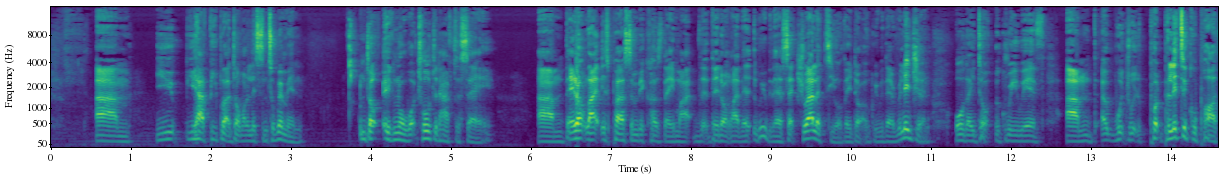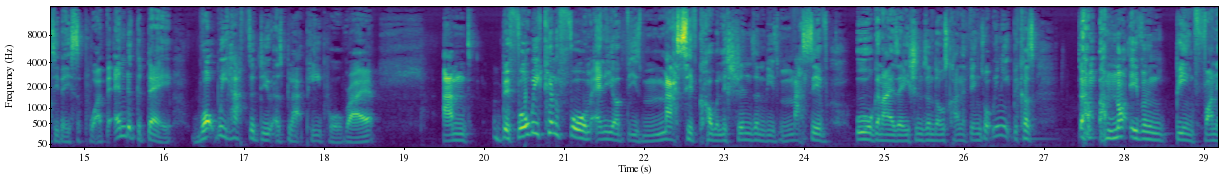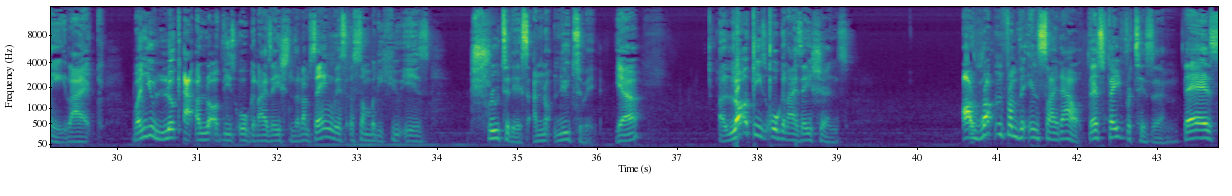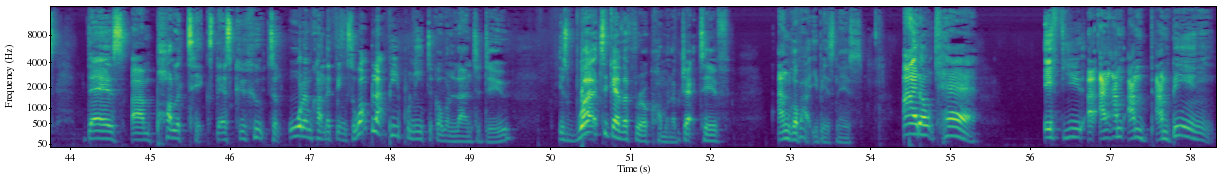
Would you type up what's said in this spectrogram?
Um, you you have people that don't want to listen to women, don't ignore what children have to say. Um, they don't like this person because they might they don't like their, agree with their sexuality or they don't agree with their religion or they don't agree with um uh, which, which political party they support. At the end of the day, what we have to do as black people, right? And before we can form any of these massive coalitions and these massive organizations and those kind of things, what we need, because I'm, I'm not even being funny, like when you look at a lot of these organizations, and I'm saying this as somebody who is true to this and not new to it, yeah? a lot of these organizations are rotten from the inside out. There's favoritism. There's there's um, politics. There's cahoots and all them kind of things. So what black people need to go and learn to do is work together for a common objective and go about your business. I don't care if you. I, I'm I'm I'm being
